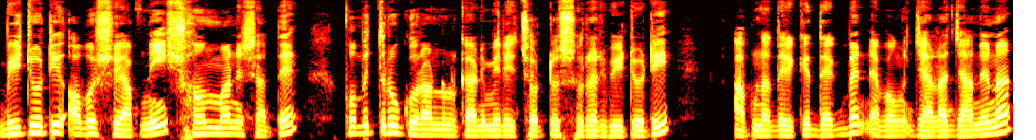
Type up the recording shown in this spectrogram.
ভিডিওটি অবশ্যই আপনি সম্মানের সাথে পবিত্র কোরআনুল কারিমের এই ছোট্ট সুরের ভিডিওটি আপনাদেরকে দেখবেন এবং যারা জানে না,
